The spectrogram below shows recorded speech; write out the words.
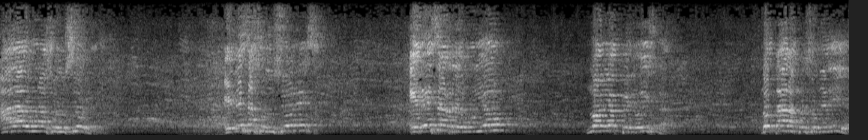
Ha dado unas soluciones. En esas soluciones, en esa reunión, no había periodistas. No estaba la personería.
